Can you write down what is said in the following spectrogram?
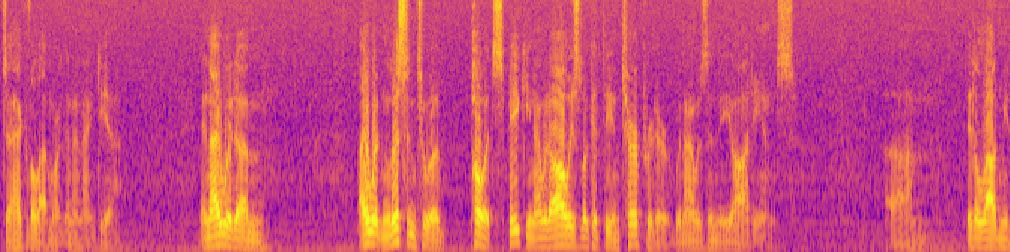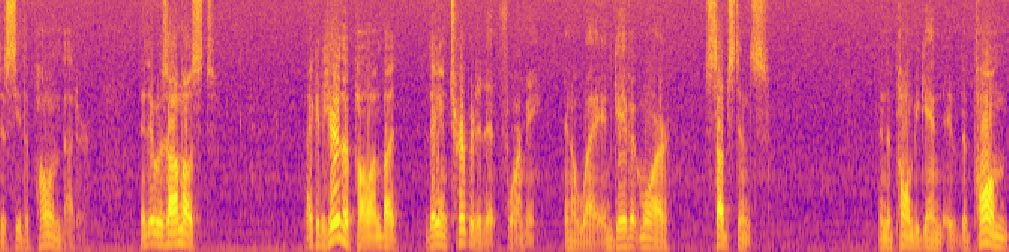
It's a heck of a lot more than an idea. And I would, um, I wouldn't listen to a poet speaking. I would always look at the interpreter when I was in the audience. Um, it allowed me to see the poem better. It, it was almost, I could hear the poem, but they interpreted it for me in a way and gave it more substance. And the poem began, it, the poem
